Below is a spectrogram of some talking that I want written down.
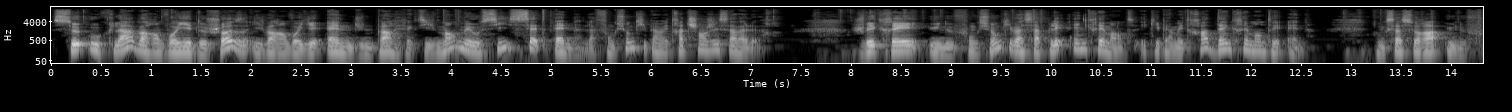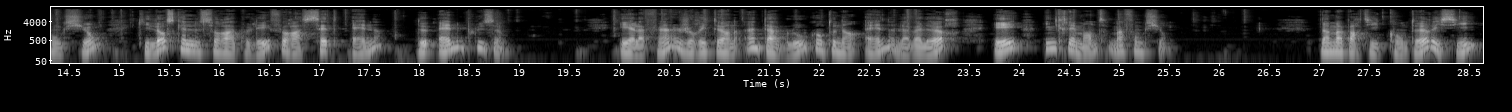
Ce hook-là va renvoyer deux choses. Il va renvoyer n d'une part, effectivement, mais aussi setN, la fonction qui permettra de changer sa valeur. Je vais créer une fonction qui va s'appeler increment et qui permettra d'incrémenter n. Donc ça sera une fonction qui, lorsqu'elle sera appelée, fera setN de n plus 1 et à la fin, je return un tableau contenant n, la valeur, et incrémente ma fonction. Dans ma partie compteur ici,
